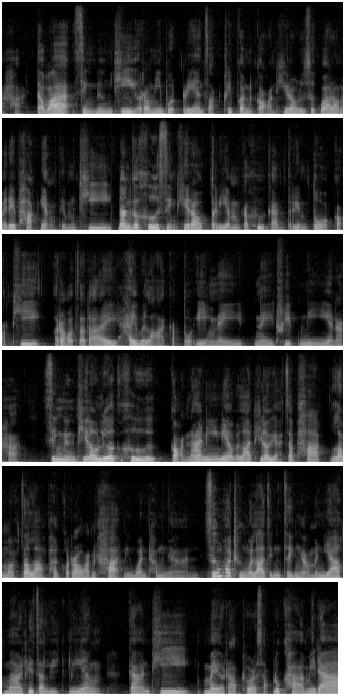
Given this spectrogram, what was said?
นะคะ แต่ว่าสิ่งหนึ่งที่เรามีบทเรียนจากทริปก่อนๆที่เรารู้สึกว่าเราไม่ได้พักอย่างเต็มที่ นั่นก็คือสิ่งที่เราเตรียมก็คือการเตรียมตัวก่อนที่เราจะได้ให้เวลากับตัวเองในในทริปนี้นะคะสิ่งหนึ่งที่เราเลือกก็คือก่อนหน้านี้เนี่ยเวลาที่เราอยากจะพัก เรามักจะลาพักร้อนค่ะในวันทำงาน ซึ่งพอถึงเวลาจริงๆอะมันยากมากที่จะหลีกเลี่ยง การที่ไม่รับโทรศัพท์ลูกค้าไม่ได้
